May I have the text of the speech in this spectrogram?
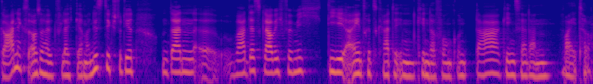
gar nichts, außer halt vielleicht Germanistik studiert. Und dann äh, war das, glaube ich, für mich die Eintrittskarte in Kinderfunk. Und da ging es ja dann weiter.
